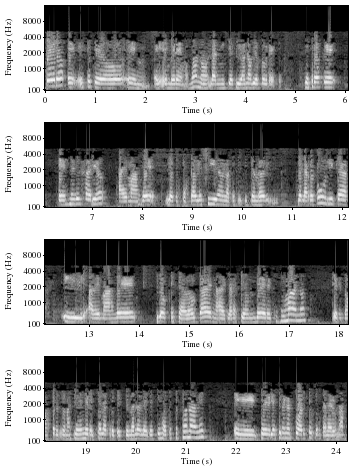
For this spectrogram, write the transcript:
pero eh, eso quedó en, en, veremos, ¿no? ¿no? La iniciativa no vio progreso. Yo creo que es necesario, además de lo que está establecido en la Constitución de, de la República y además de lo que se adopta en la Declaración de Derechos Humanos, que todas personas tienen derecho a la protección de la ley de sus datos personales, eh, debería ser un esfuerzo por tener una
